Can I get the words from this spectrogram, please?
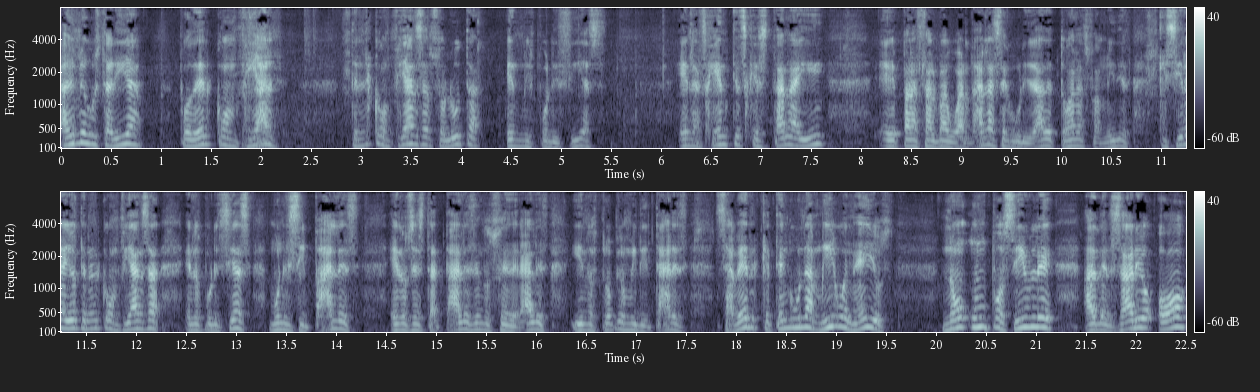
a mí me gustaría poder confiar, tener confianza absoluta en mis policías, en las gentes que están ahí eh, para salvaguardar la seguridad de todas las familias. Quisiera yo tener confianza en los policías municipales, en los estatales, en los federales y en los propios militares. Saber que tengo un amigo en ellos, no un posible adversario o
